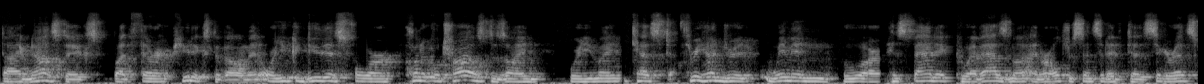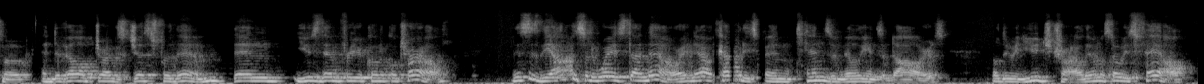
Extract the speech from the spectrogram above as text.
diagnostics, but therapeutics development. Or you could do this for clinical trials design where you might test 300 women who are Hispanic, who have asthma and are ultra sensitive to cigarette smoke, and develop drugs just for them, then use them for your clinical trial. This is the opposite of the way it's done now. Right now, companies spend tens of millions of dollars. They'll do a huge trial. They almost always fail.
